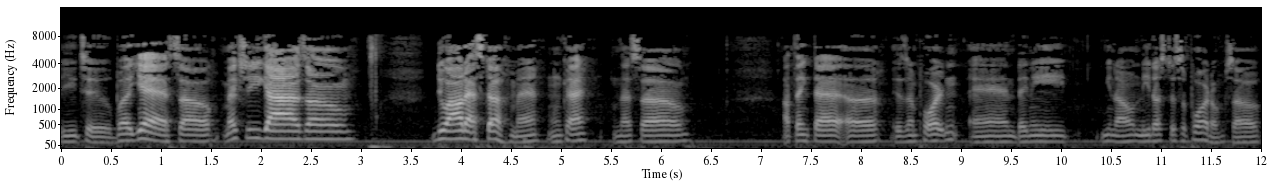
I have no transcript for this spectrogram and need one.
YouTube, but yeah. So make sure you guys um do all that stuff, man. Okay, that's uh, I think that uh is important, and they need you know need us to support them. So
